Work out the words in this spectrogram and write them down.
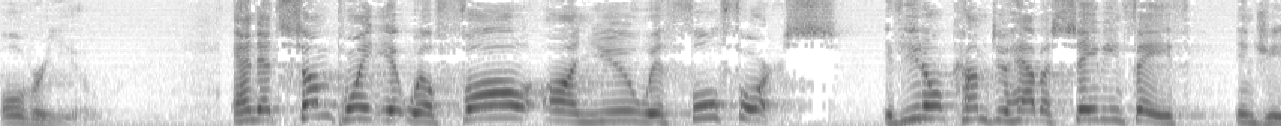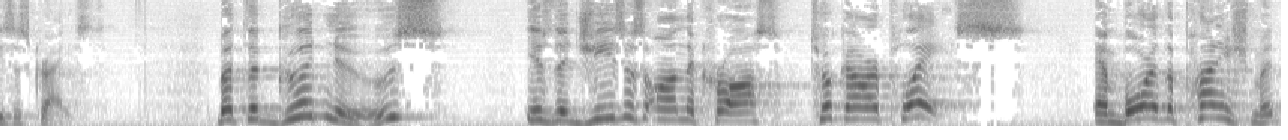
over you. And at some point, it will fall on you with full force if you don't come to have a saving faith in Jesus Christ. But the good news is that Jesus on the cross took our place and bore the punishment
